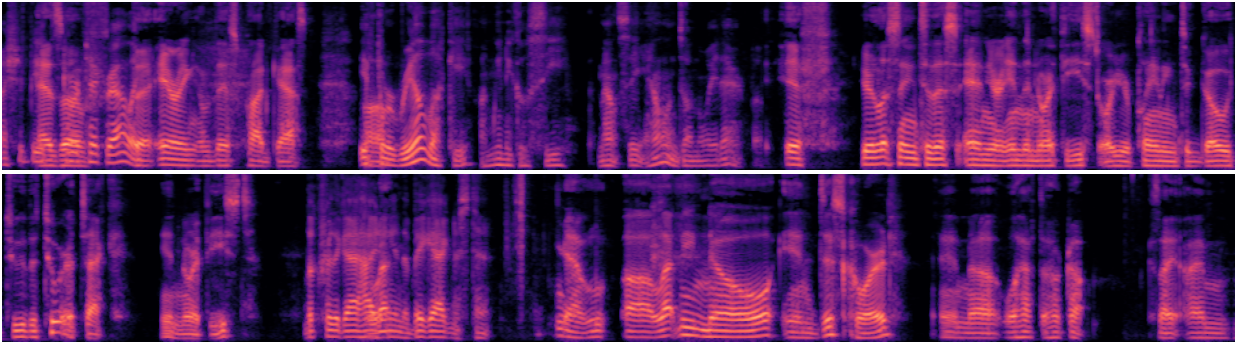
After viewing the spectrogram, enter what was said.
I should be as at the of Tech Rally. the airing of this podcast. if um, we're real lucky, I'm going to go see Mount St. Helens on the way there. But If you're listening to this and you're in the Northeast, or you're planning to go to the Touratech in Northeast, look for the guy hiding Let- in the big Agnes tent. yeah, uh, let me know in Discord, and uh, we'll have to hook up because I'm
